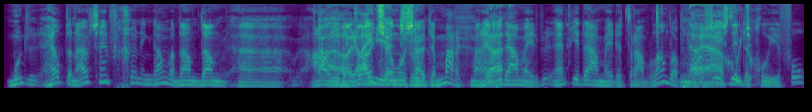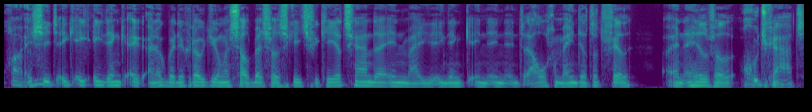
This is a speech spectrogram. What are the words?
moet, helpt een uitzendvergunning dan? Want dan, dan uh, haal je de kleine jongens uit de markt. Maar heb, je daarmee, heb je daarmee de tramland op? Nou ja, is dit een goede volgorde? Ziet, ik, ik, ik denk, en ook bij de grote jongens zal best wel eens iets verkeerds gaan daarin. Maar ik denk in, in, in het algemeen dat het veel en heel veel goed gaat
